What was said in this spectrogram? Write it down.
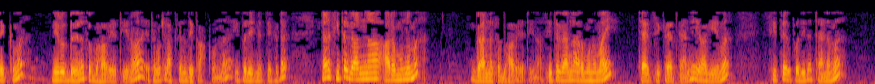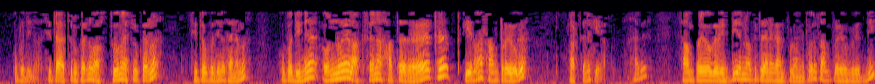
එක්කම නිරුද්ධ වෙන ස්වභාවය තියෙනවා. එතකොට ලක්ෂණ දෙකක් වුණා. ඉපදෙන්නෙත් එකට. එහෙනම් සිත ගන්නා අරමුණම ගන්න ස්වභාවය තියෙනවා. සිත ගන්න අරමුණමයි චෛතසිකයත් ගන්න. ඒ වගේම සිත උපදින තැනම උපදිනවා. සිත අතුරු කරන වස්තුවම අතුරු කරලා සිත උපදින තැනම උපදින ඔන්න ඔය ලක්ෂණ හතරට කියනවා සංප්‍රයෝග ලක්ෂණ කියලා. හරිද? සංප්‍රයෝග වෙද්දී එන්න අපිට දැනගන්න පුළුවන්. ඒතකොට සංප්‍රයෝග වෙද්දී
